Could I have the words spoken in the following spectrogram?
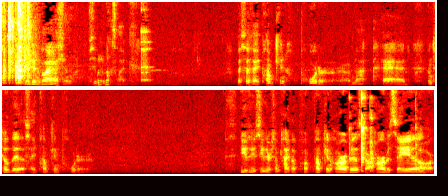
get it in the glass and see what it looks like. This is a pumpkin porter. I've not had until this a pumpkin porter. Usually you see there's some type of pumpkin harvest or harvest ale or,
